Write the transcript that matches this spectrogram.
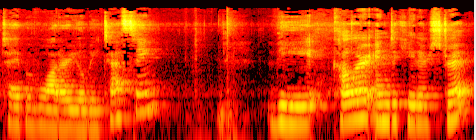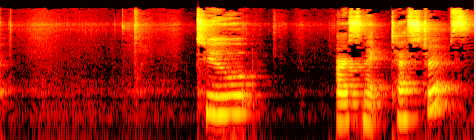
type of water you'll be testing, the color indicator strip, two arsenic test strips,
